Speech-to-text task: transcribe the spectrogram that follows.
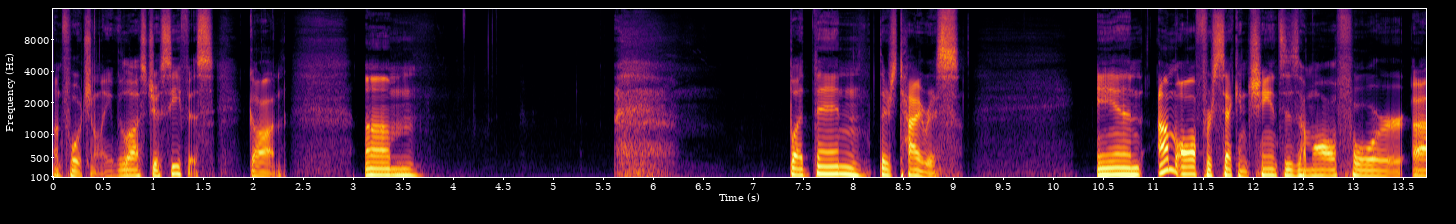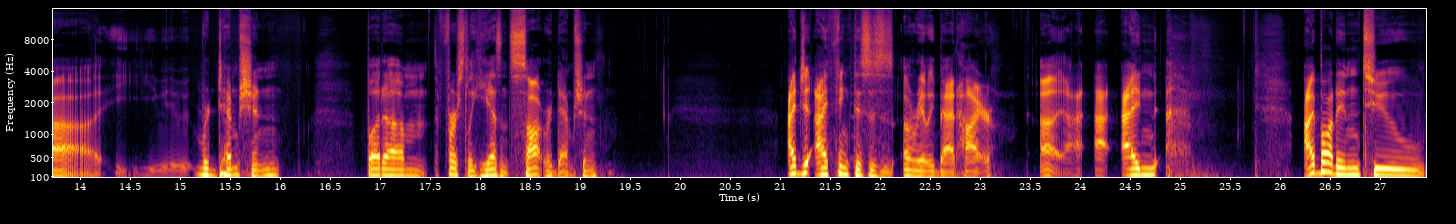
unfortunately, we lost Josephus, gone. Um, but then there's Tyrus. And I'm all for second chances. I'm all for uh, redemption. But um, firstly, he hasn't sought redemption. I, I think this is a really bad hire. Uh, I, I I bought into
